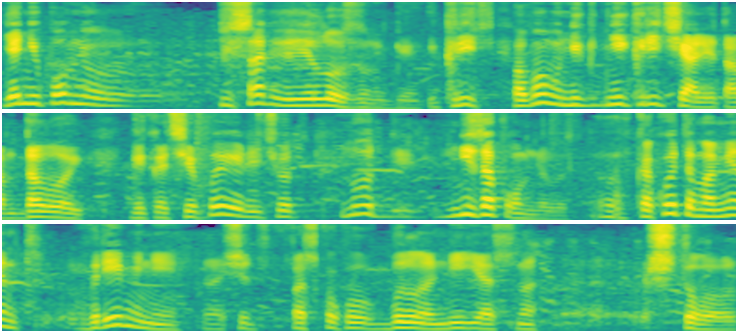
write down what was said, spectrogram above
Я не помню, писали ли лозунги. И крич... По-моему, не, не кричали там «Долой ГКЧП» или что-то. Ну, вот не запомнилось. В какой-то момент времени, значит, поскольку было неясно, что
